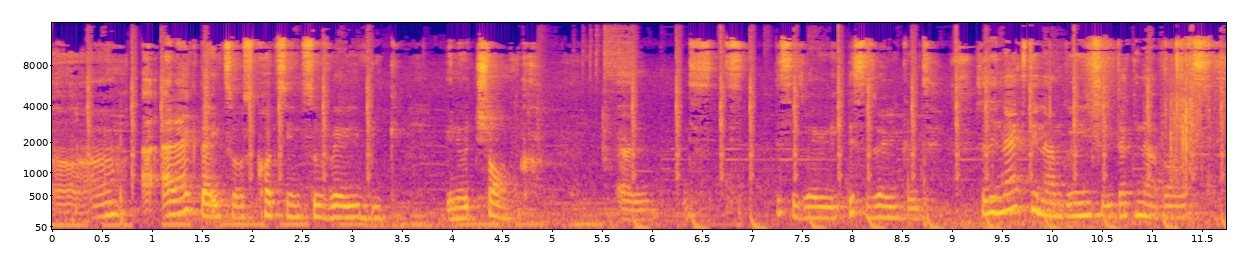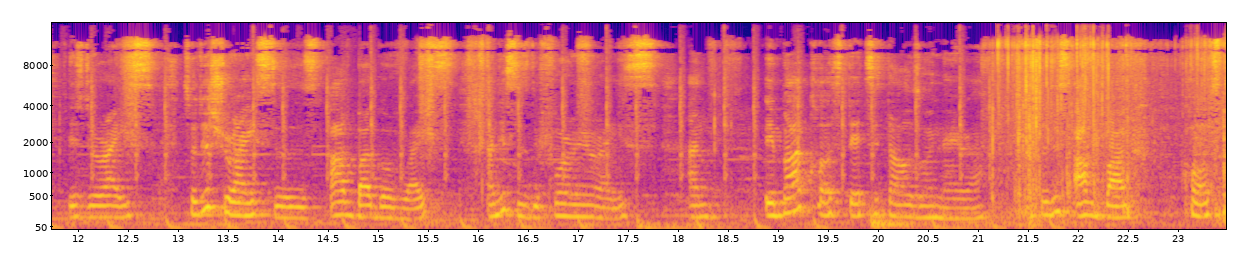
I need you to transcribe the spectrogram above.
Uh, I, I like that it was cut into very big, you know, chunk, and this, this is very this is very good. So the next thing I'm going to be talking about is the rice. So this rice is half bag of rice, and this is the foreign rice, and a bag costs 30,000 naira. So this half bag cost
